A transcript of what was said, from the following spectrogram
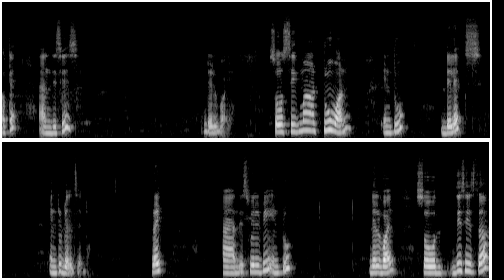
Okay. And this is del y so sigma 2 1 into del x into del z right? And this will be into del y. So this is the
